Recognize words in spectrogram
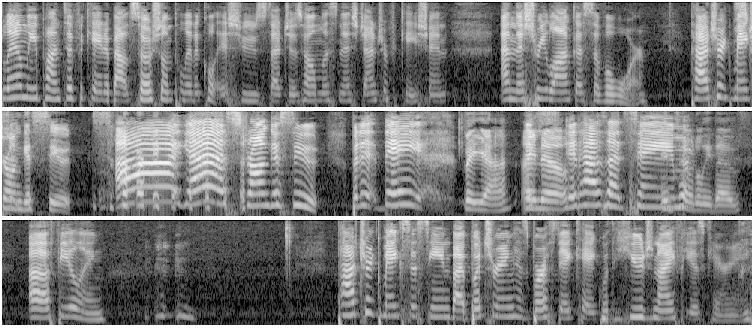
blandly pontificate about social and political issues such as homelessness, gentrification, and the Sri Lanka civil war. Patrick makes a- Strongest suit. Sorry. Ah, yes, strongest suit. But it, they, But yeah, I know. it has that same. it totally does. uh, feeling. Patrick makes a scene by butchering his birthday cake with a huge knife he is carrying.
